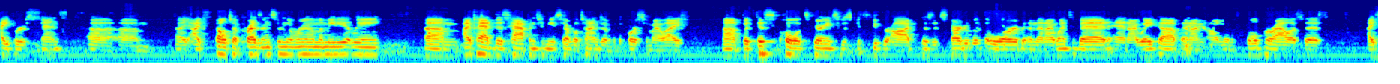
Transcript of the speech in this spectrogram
hyper sense. Uh, um, I, I, felt a presence in the room immediately. Um, I've had this happen to me several times over the course of my life. Uh, but this whole experience was just super odd because it started with the orb, and then I went to bed, and I wake up, and I'm, I'm in full paralysis. I,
